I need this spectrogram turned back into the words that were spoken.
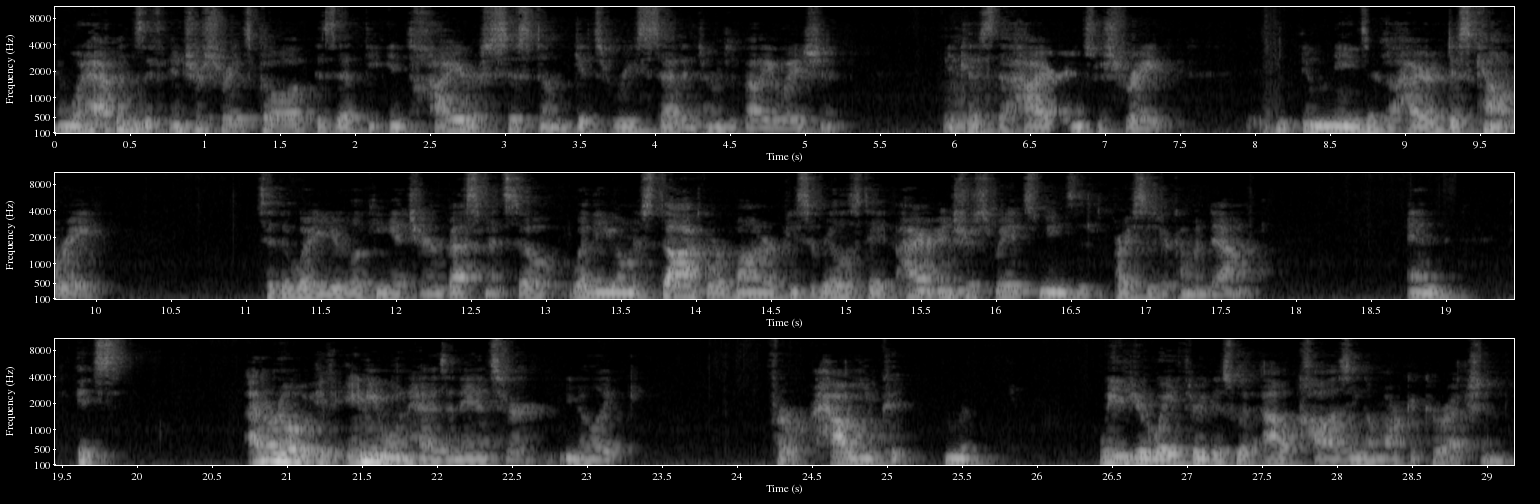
And what happens if interest rates go up is that the entire system gets reset in terms of valuation because mm-hmm. the higher interest rate means there's a higher discount rate to the way you're looking at your investment. So whether you own a stock or a bond or a piece of real estate, higher interest rates means that the prices are coming down. and it's I don't know if anyone has an answer, you know, like for how you could weave your way through this without causing a market correction.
